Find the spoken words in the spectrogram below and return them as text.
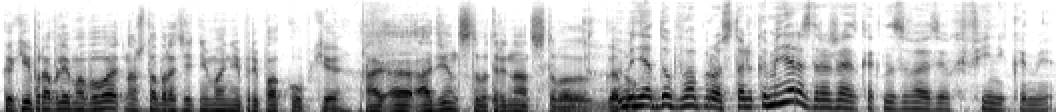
Какие проблемы бывают, на что обратить внимание при покупке? 11-13 У годов. меня доп. вопрос. Только меня раздражает, как называют их финиками.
